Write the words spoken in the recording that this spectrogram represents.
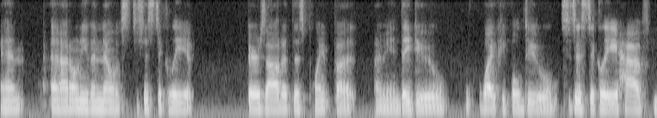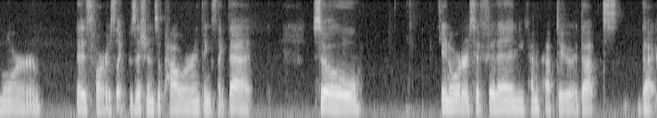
and and I don't even know if statistically it bears out at this point, but I mean they do. White people do statistically have more as far as like positions of power and things like that. So in order to fit in, you kind of have to adopt that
